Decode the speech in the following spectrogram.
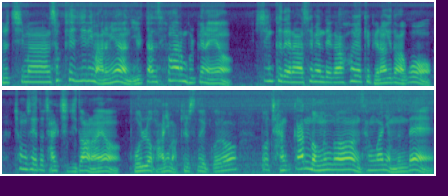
그렇지만 석회질이 많으면 일단 생활은 불편해요. 싱크대나 세면대가 허옇게 변하기도 하고 청소해도 잘 지지도 않아요. 보일러 간이 막힐 수도 있고요. 또 잠깐 먹는 건 상관이 없는데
